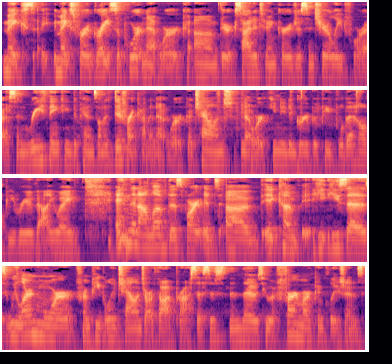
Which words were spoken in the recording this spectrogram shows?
makes it makes for a great support network. Um, they're excited to encourage us and cheerlead for us. And rethinking depends on a different kind of network a challenge network. You need a group of people to help you reevaluate. And then i love this part. It's uh, it come he, he says we learn more from people who challenge our thought processes than those who affirm our conclusions.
